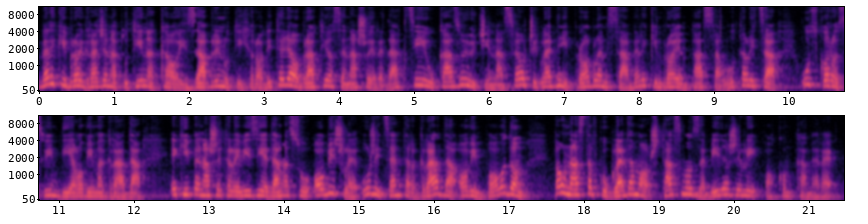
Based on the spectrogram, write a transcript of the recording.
Veliki broj građana Tutina kao i zabrinutih roditelja obratio se našoj redakciji ukazujući na sve očigledniji problem sa velikim brojem pasa lutalica u skoro svim dijelovima grada. Ekipe naše televizije danas su obišle uži centar grada ovim povodom, pa u nastavku gledamo šta smo zabilježili okom kamere.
